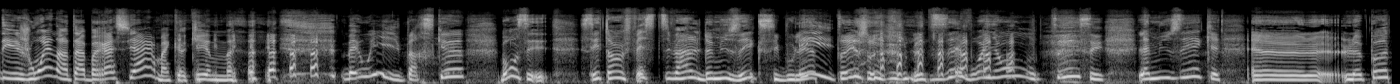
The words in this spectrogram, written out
des joints dans ta brassière ma coquine. ben oui, parce que bon c'est c'est un festival de musique si vous voulez. Oui. Je, je, me disais voyons, c'est la musique euh, le pote,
